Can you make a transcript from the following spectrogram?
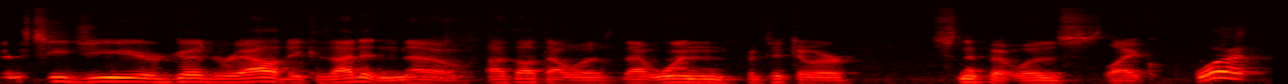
good CG or good reality because I didn't know. I thought that was that one particular snippet was like, what?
